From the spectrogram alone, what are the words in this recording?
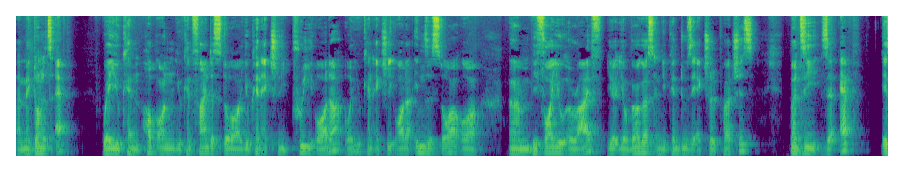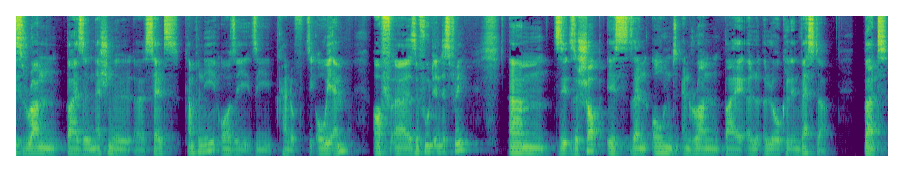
McDonald's app where you can hop on, you can find a store, you can actually pre order, or you can actually order in the store or um, before you arrive your, your burgers and you can do the actual purchase. But the, the app is run by the national uh, sales company or the, the kind of the OEM of uh, the food industry. Um, the, the shop is then owned and run by a, a local investor. But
